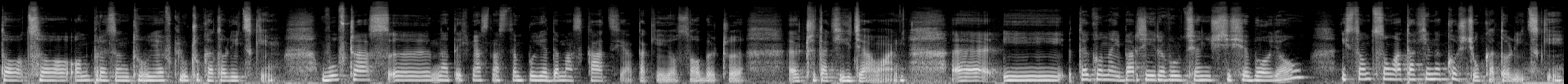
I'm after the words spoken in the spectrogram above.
to, co on prezentuje w kluczu katolickim. Wówczas y, natychmiast następuje demaskacja takiej osoby czy, e, czy takich działań. E, I tego najbardziej rewolucjoniści się boją, i stąd są ataki na Kościół katolicki.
